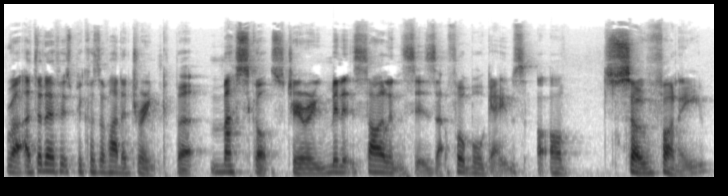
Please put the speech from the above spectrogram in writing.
Right, I don't know if it's because I've had a drink, but mascots during minute silences at football games are so funny.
